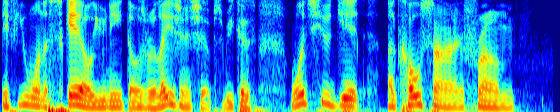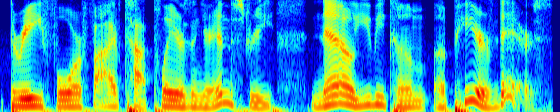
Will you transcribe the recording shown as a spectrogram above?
if you want to scale, you need those relationships because once you get a cosign from three, four, five top players in your industry, now you become a peer of theirs.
